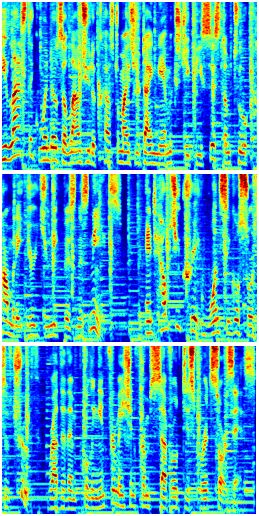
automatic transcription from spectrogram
Elastic Windows allows you to customize your Dynamics GP system to accommodate your unique business needs, and helps you create one single source of truth rather than pulling information from several disparate sources.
